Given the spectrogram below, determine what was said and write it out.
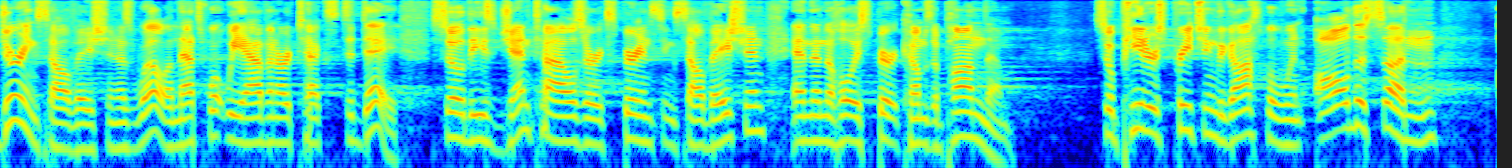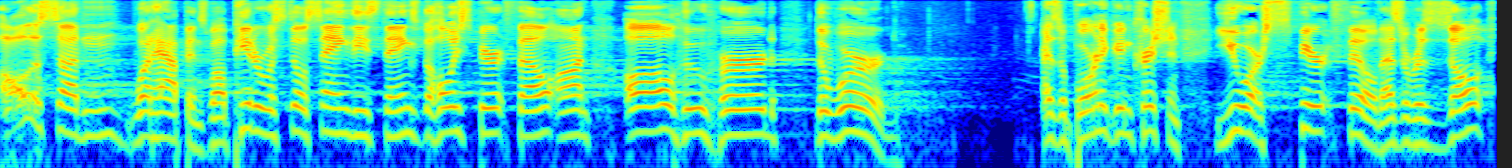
during salvation as well. And that's what we have in our text today. So these Gentiles are experiencing salvation, and then the Holy Spirit comes upon them. So Peter's preaching the gospel when all of a sudden, all of a sudden, what happens? While Peter was still saying these things, the Holy Spirit fell on all who heard the word. As a born again Christian, you are spirit filled. As a result,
